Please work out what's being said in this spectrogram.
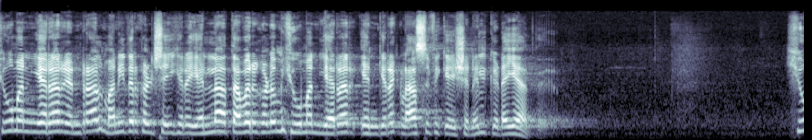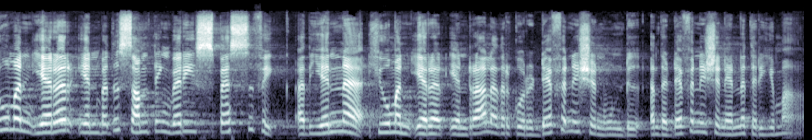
ஹியூமன் எரர் என்றால் மனிதர்கள் செய்கிற எல்லா தவறுகளும் ஹியூமன் எரர் என்கிற கிளாசிஃபிகேஷனில் கிடையாது. ஹியூமன் எரர் என்பது சம்திங் வெரி ஸ்பெசிஃபிக் அது என்ன ஹியூமன் எரர் என்றால் அதற்கு ஒரு டெஃபினிஷன் உண்டு. அந்த டெஃபினிஷன் என்ன தெரியுமா?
